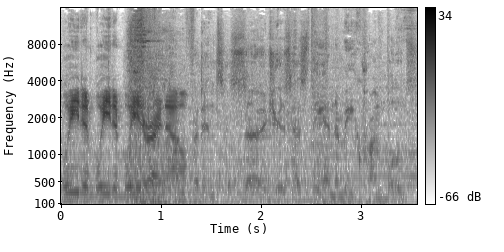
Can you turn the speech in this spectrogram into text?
bleed and bleed and bleed right now. Confidence surges as the enemy crumbles.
